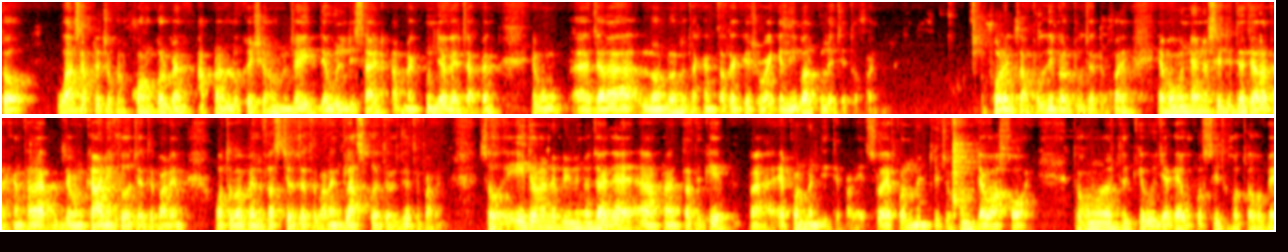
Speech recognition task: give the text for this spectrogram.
তো ওয়ান্স আপনি যখন ফোন করবেন আপনার লোকেশন অনুযায়ী দে উইল ডিসাইড আপনি কোন জায়গায় যাবেন এবং যারা লন্ডনে থাকেন তাদেরকে সবাইকে লিভারপুলে যেতে হয়। ফর এক্সাম্পল লিভারপুল যেতে হয় এবং অন্যান্য সিটিতে যারা থাকেন তারা যেমন কার্ডিফেও যেতে পারেন অথবা বেলফাস্টেও যেতে পারেন, গ্লাসকোতেও যেতে পারেন। সো এই ধরনের বিভিন্ন জায়গায় আপনার তাদেরকে অ্যাপয়েন্টমেন্ট দিতে পারে। সো অ্যাপয়েন্টমেন্টে যখন দেওয়া হয় তখন ওনাদেরকে ওই জায়গায় উপস্থিত হতে হবে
